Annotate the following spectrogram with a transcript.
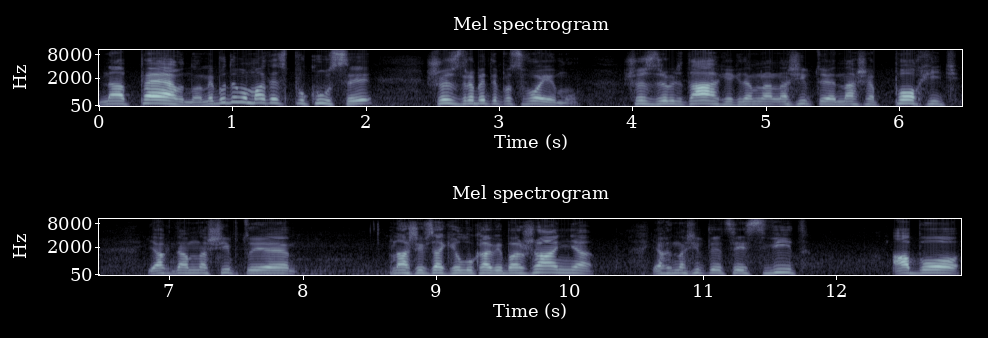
напевно, ми будемо мати спокуси щось зробити по-своєму. Щось зробити так, як нам нашіптує наша похідь, як нам нашіптує наші всякі лукаві бажання, як нашіптує цей світ, або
